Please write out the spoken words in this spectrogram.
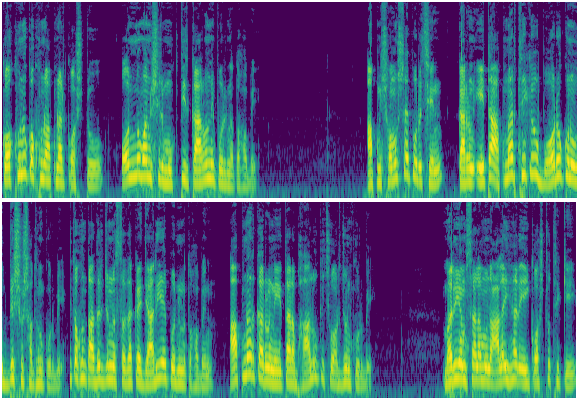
কখনো কখনো আপনার কষ্ট অন্য মানুষের মুক্তির কারণে পরিণত হবে। আপনি সমস্যায় পড়েছেন, কারণ এটা আপনার থেকেও বড় কোনো উদ্দেশ্য সাধন করবে। তখন তাদের জন্য সাদাকায় জারিয়ায় পরিণত হবেন। আপনার কারণে তারা ভালো কিছু অর্জন করবে। মারিয়াম সালামুন আলাইহার এই কষ্ট থেকে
